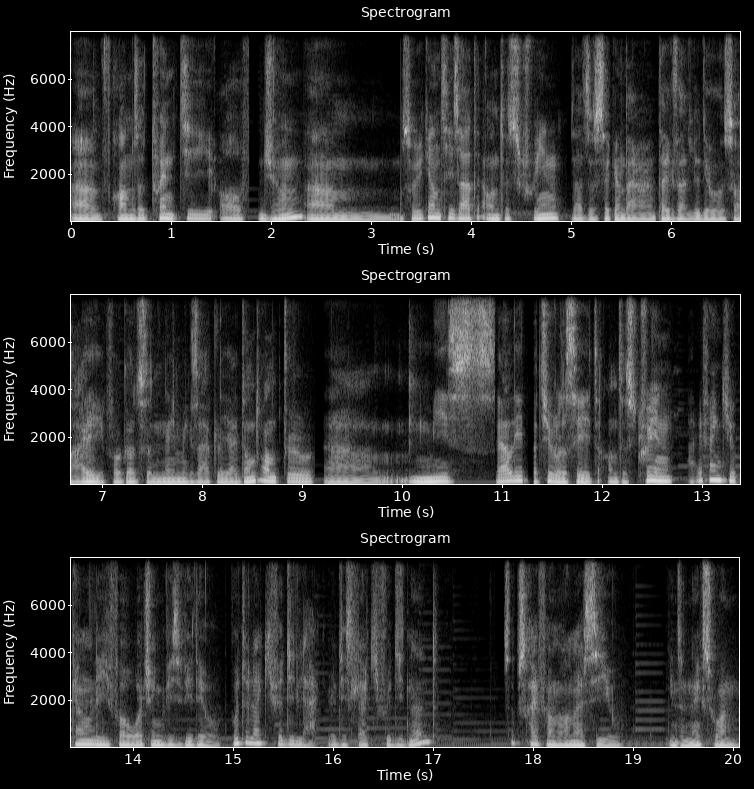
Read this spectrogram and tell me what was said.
um, from the 20th of June. Um, so you can see that on the screen. That's the second time I take that video, so I forgot the name exactly. I don't want to um, miss it, but you will see it on the screen. I thank you kindly for watching this video. Put a like if you did like, a dislike if you did not. Subscribe for more and I'll see you in the next one.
